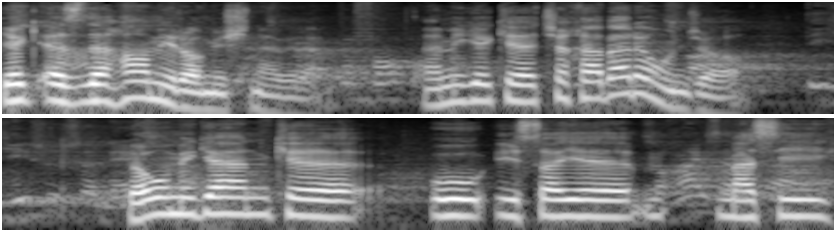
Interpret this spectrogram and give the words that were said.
یک ازدهامی رو میشنوه و میگه که چه خبر اونجا؟ به او میگن که او عیسی مسیح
